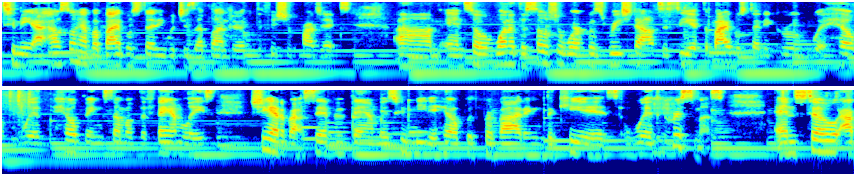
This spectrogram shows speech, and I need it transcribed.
to me. I also have a Bible study, which is up under the Fisher Projects, um, and so one of the social workers reached out to see if the Bible study group would help with helping some of the families. She had about seven families who needed help with providing the kids with Christmas. And so our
